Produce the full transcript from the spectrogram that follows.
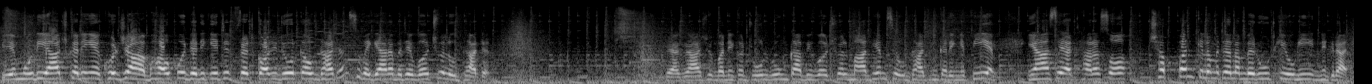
पीएम मोदी आज करेंगे Khurja. Bhaupur dedicated freight corridor का उद्घाटन। सुबह 11 बजे वर्चुअल उद्घाटन। प्रयागराज में बने कंट्रोल रूम का भी वर्चुअल माध्यम से उद्घाटन करेंगे पीएम। यहाँ से 1856 किलोमीटर लंबे रूट की होगी निगरानी।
